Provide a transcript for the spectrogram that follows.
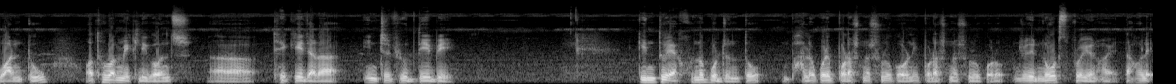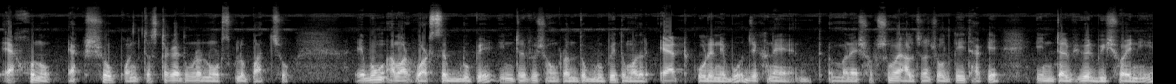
ওয়ান টু, অথবা মেকলিগঞ্জ থেকে যারা ইন্টারভিউ দেবে কিন্তু এখনও পর্যন্ত ভালো করে পড়াশোনা শুরু করনি, পড়াশোনা শুরু করো। যদি নোটস প্রয়োজন হয়, তাহলে এখনও একশো পঞ্চাশ টাকায় তোমরা নোটসগুলো পাচ্ছ। এবং আমার হোয়াটসঅ্যাপ গ্রুপে ইন্টারভিউ সংক্রান্ত গ্রুপে তোমাদের অ্যাড করে নেব, যেখানে মানে সবসময় আলোচনা চলতেই থাকে ইন্টারভিউয়ের বিষয় নিয়ে।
